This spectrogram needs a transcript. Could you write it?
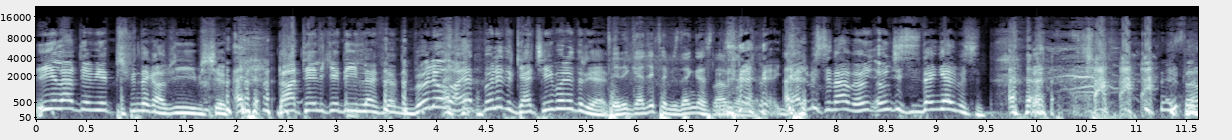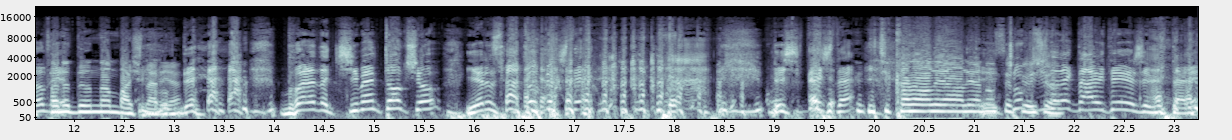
İyi lan diyorum 70 binde kalmış. İyi bir şey yok. Daha tehlike değiller falan diyor. Böyle olur. Hayat böyledir. Gerçeği böyledir yani. Tehlike gelecek de bizden gelsin abi sonra. gelmesin abi. Ön- önce sizden gelmesin. Ya? Tanıdığından başlar ya. Bu arada Çimen Talk Show yarın saat 15'te Beşiktaş'ta İçi kan ağlaya ağlaya nasıl Ee, çok yapıyor şu an? üzülerek davetiye vereceğim bir tane.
